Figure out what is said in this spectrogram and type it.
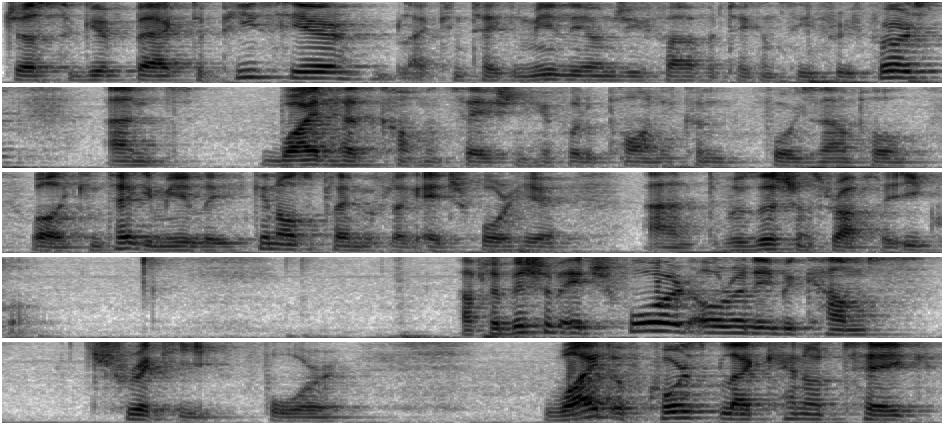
Just to give back the piece here, black can take immediately on g5 or take on c3 first. And white has compensation here for the pawn. He can, for example, well, he can take immediately. He can also play a move like h4 here, and the position is roughly equal. After bishop h4, it already becomes tricky for White, of course, black cannot take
